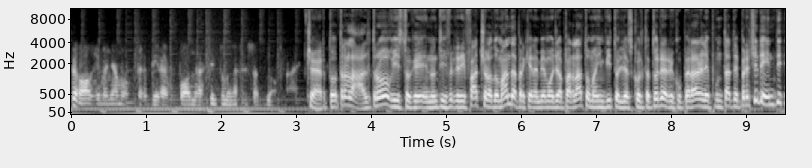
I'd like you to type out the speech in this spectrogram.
però rimaniamo per dire un po' nella, nella stessa zona. Eh. Certo, tra l'altro, visto che non ti rifaccio la domanda perché ne abbiamo già parlato, ma invito gli ascoltatori a recuperare le puntate precedenti,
